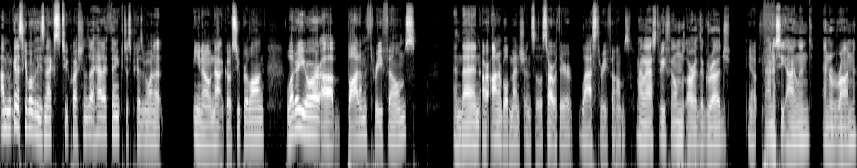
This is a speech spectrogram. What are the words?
I'm gonna skip over these next two questions I had. I think just because we want to, you know, not go super long. What are your uh, bottom three films, and then our honorable mentions? So let's start with your last three films. My last three films are The Grudge, Yep. Fantasy Island, and Run.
